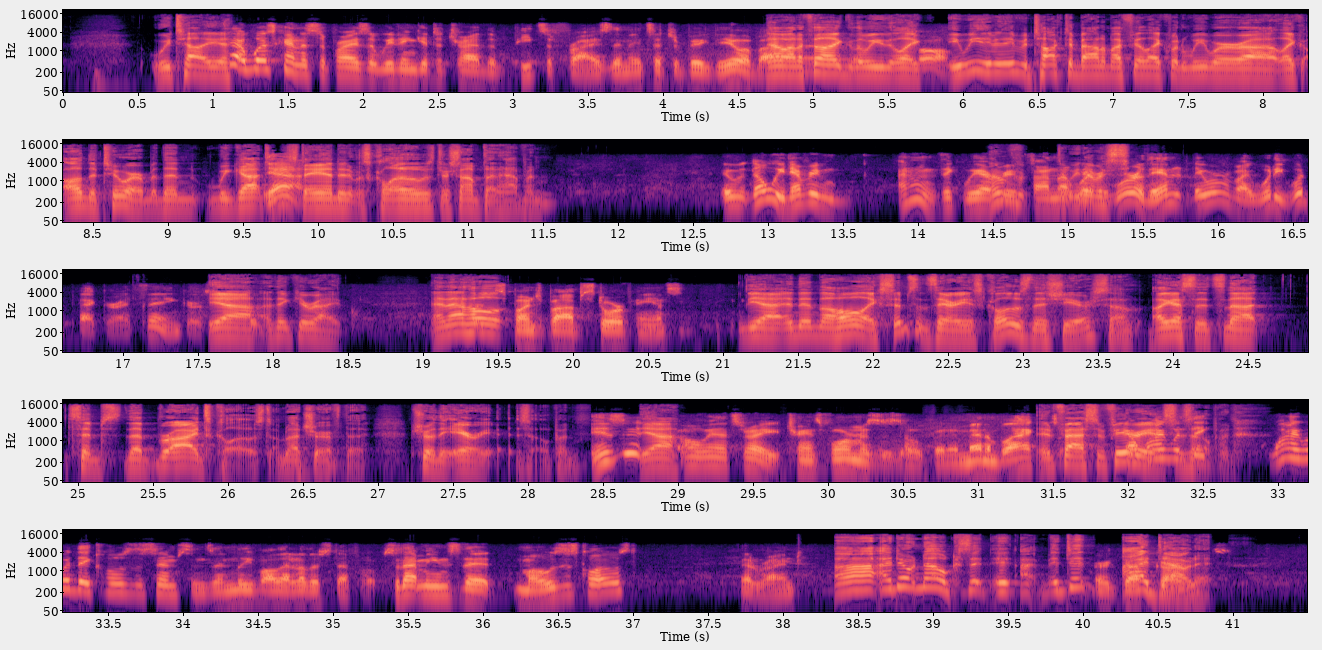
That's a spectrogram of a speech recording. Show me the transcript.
we tell you. Yeah, I was kind of surprised that we didn't get to try the pizza fries. They made such a big deal about. No, and I feel like we like Oh. we even, even talked about them. I feel like when we were uh, like on the tour, but then we got to Yeah. the stand and it was closed or something happened. It was, no, we never even. I don't even think we ever even found out we where they were. They ended, they were by Woody Woodpecker, I think. Or Yeah, or I think you're right. And that whole SpongeBob store pants. yeah, and then the whole like Simpsons area is closed this year, so I guess it's not Simps. The ride's closed. I'm not sure if the I'm sure the area is open. Is it? Yeah. Oh, yeah, that's right. Transformers is open, and Men in Black. And is Fast and open. Now, Furious would is they, open. Why would they close The Simpsons and leave all that other stuff open? So that means that Moe's is closed. That rhymed. Uh, I don't know because it it, it did. I doubt it.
